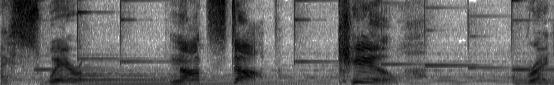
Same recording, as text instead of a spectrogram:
I swear. Not stop. Kill! Right.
